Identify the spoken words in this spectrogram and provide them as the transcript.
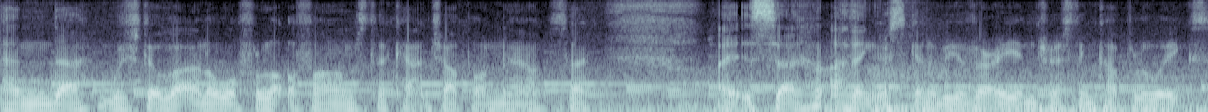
and uh, we've still got an awful lot of farms to catch up on now. So uh, I think it's going to be a very interesting couple of weeks.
